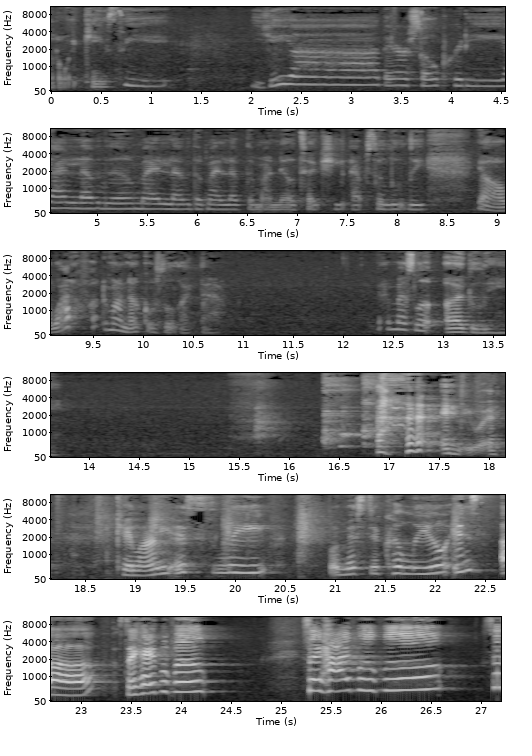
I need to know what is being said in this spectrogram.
Hold on, wait, can you see it? Yeah, they're so pretty. I love them. I love them. I love them. My nail tech sheet, absolutely. Y'all, why the fuck do my knuckles look like that? That must look ugly. anyway, Kaylani is asleep, but Mr. Khalil is up. Say hey, boo boo. Say hi, boo boo. Say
